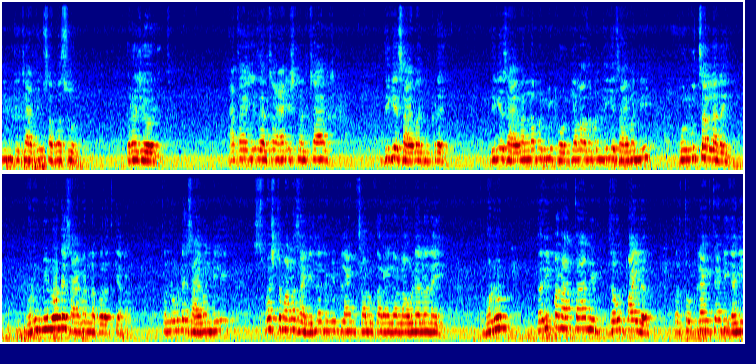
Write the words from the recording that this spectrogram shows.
तीन ते चार दिवसापासून रजेवर आहेत आता इकडचा ॲडिशनल चार्ज दिघे साहेबांकडे. दिघे साहेबांना पण मी फोन केला होता पण दिघे साहेबांनी फोन उचलला नाही. म्हणून मी लोंढे साहेबांना परत केला. तर लोंढे साहेबांनी स्पष्ट मला सांगितलं की मी प्लॅन्ट चालू करायला लावलेला नाही. म्हणून तरी पण आता आम्ही जाऊन पाहिलं तर तो प्लॅन्ट त्या ठिकाणी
